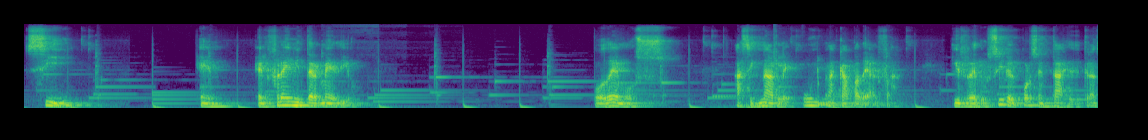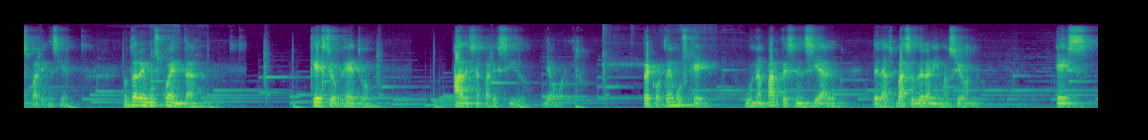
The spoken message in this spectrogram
si en el frame intermedio podemos asignarle una capa de alfa y reducir el porcentaje de transparencia, nos daremos cuenta que este objeto ha desaparecido y ha vuelto. Recordemos que una parte esencial de las bases de la animación es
